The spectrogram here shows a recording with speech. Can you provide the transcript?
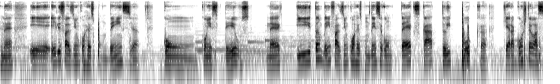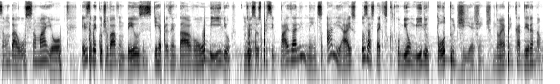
né? E eles faziam correspondência com, com esse deus, né? E também faziam correspondência com Texcatlipoca, que era a constelação da Ursa Maior. Eles também cultivavam deuses que representavam o milho, um dos seus principais alimentos. Aliás, os astecas comiam milho todo dia, gente. Não é brincadeira, não.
